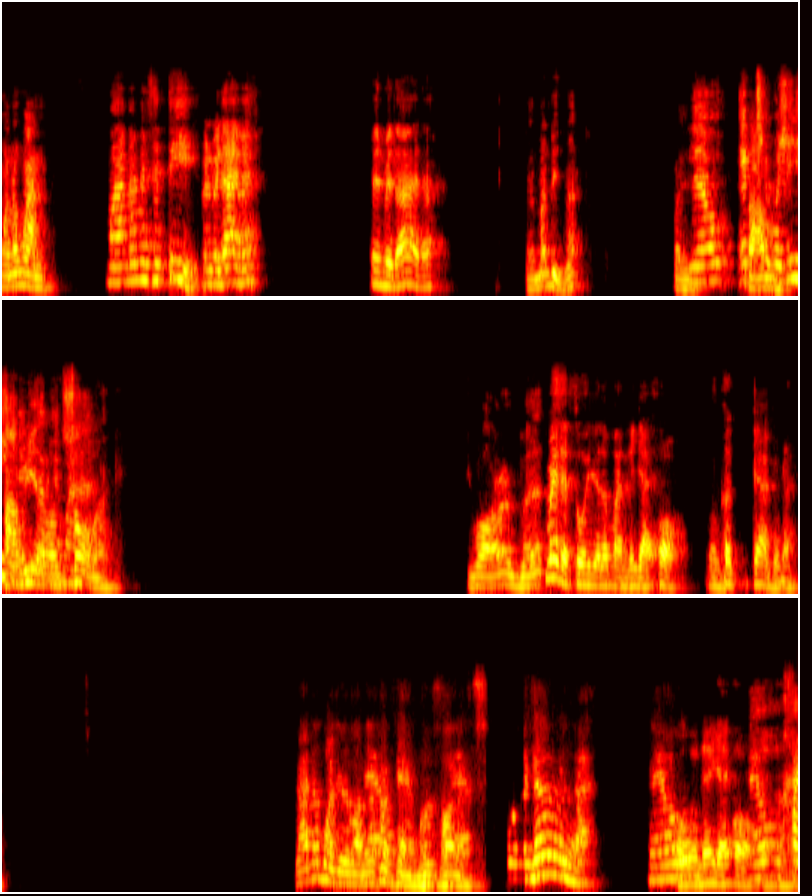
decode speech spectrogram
วันวัน มาแมนซิตี้เป็นไปได้ไหมเป็นไปได้นะแต่มาดริดไหมไปแล้วเอ็กตามซ์เวอร์ชีพาวิอารอนโซมา วอร์เรนเวิร์ไม่แต่ตัวเยอรมันจะย้ายออก มันก็ยากอยู่นะร้านนักบอลเยอรมันไม่ค่อยแพงเพราะอะไรโอเวอร์เนอร์ล่ะแล้วโอ้ได้ย้ายออกแล้วใคร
